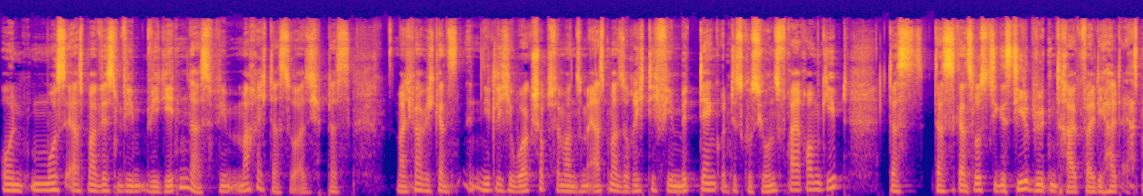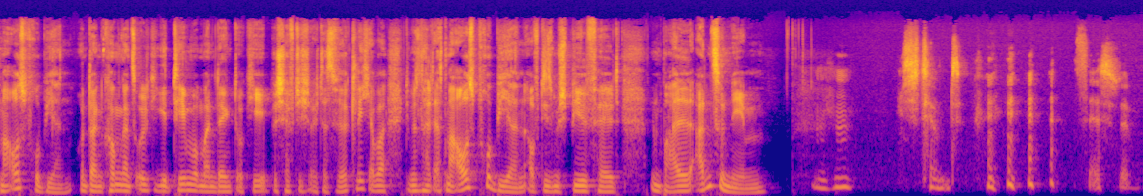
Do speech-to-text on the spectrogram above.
und muss erstmal wissen, wie, wie geht denn das? Wie mache ich das so? Also ich habe das, manchmal habe ich ganz niedliche Workshops, wenn man zum ersten Mal so richtig viel Mitdenk- und Diskussionsfreiraum gibt, dass das ist ganz lustige Stilblüten treibt, weil die halt erstmal ausprobieren. Und dann kommen ganz ulkige Themen, wo man denkt, okay, beschäftigt euch das wirklich? Aber die müssen halt erstmal ausprobieren, auf diesem Spielfeld einen Ball anzunehmen. Mhm. Stimmt. Sehr stimmt.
